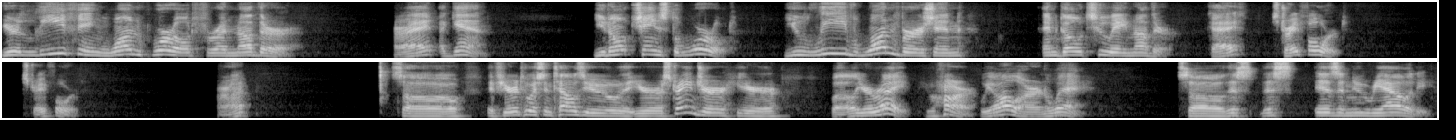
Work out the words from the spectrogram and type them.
You're leaving one world for another. All right? Again, you don't change the world. You leave one version and go to another. Okay? Straightforward. Straightforward. All right? So if your intuition tells you that you're a stranger here, well, you're right. You are. We all are in a way. So this this is a new reality.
